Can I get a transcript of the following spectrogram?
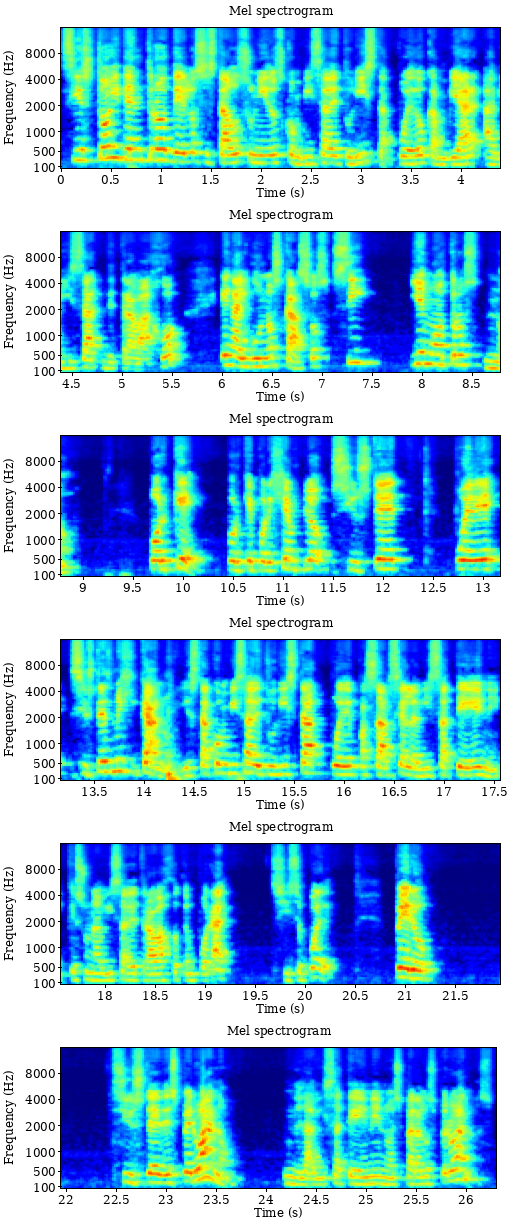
Si estoy dentro de los Estados Unidos con visa de turista, ¿puedo cambiar a visa de trabajo? En algunos casos sí y en otros no. ¿Por qué? Porque, por ejemplo, si usted puede, si usted es mexicano y está con visa de turista, puede pasarse a la visa TN, que es una visa de trabajo temporal. Sí se puede. Pero si usted es peruano, la visa TN no es para los peruanos.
